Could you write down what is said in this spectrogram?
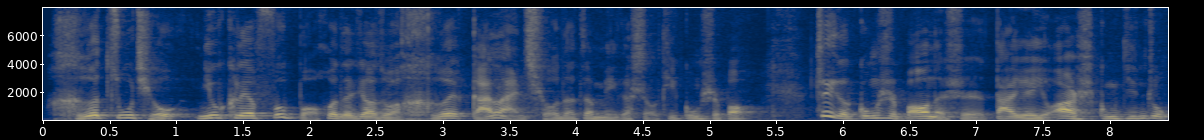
核足球 （nuclear football） 或者叫做核橄榄球的这么一个手提公事包。这个公事包呢是大约有二十公斤重，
